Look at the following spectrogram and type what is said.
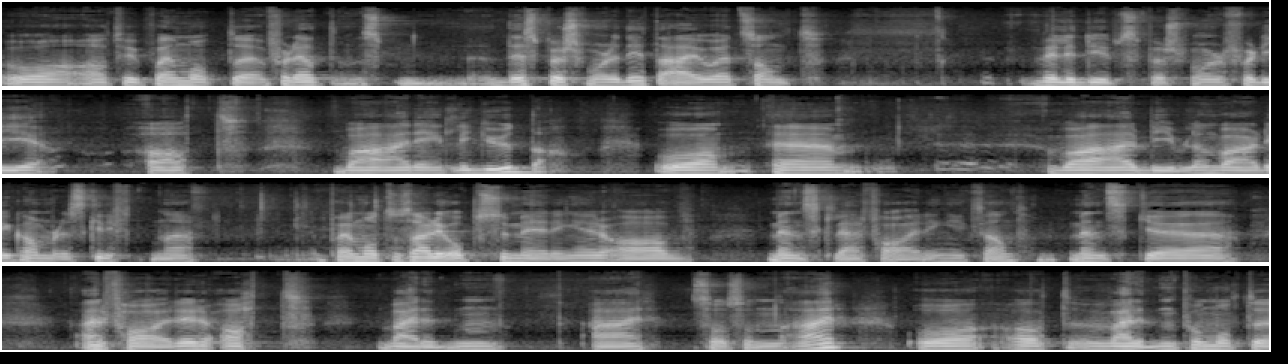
Og at vi på en måte, fordi at Det spørsmålet ditt er jo et sånt veldig dypt spørsmål. Fordi at hva er egentlig Gud, da? Og eh, hva er Bibelen? Hva er de gamle skriftene? På en måte så er de oppsummeringer av menneskelig erfaring. ikke sant? Mennesket erfarer at verden er sånn som den er, og at verden på en måte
